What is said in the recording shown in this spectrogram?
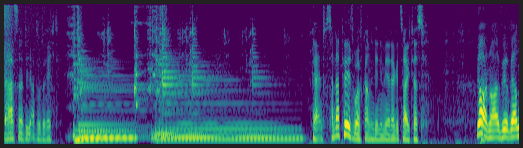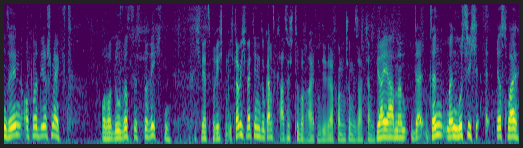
hast du natürlich absolut recht. Ja, interessanter Pilz, Wolfgang, den du mir da gezeigt hast. Ja, na, wir werden sehen, ob er dir schmeckt. Oder du wirst es berichten. Ich werde es berichten. Ich glaube, ich werde ihn so ganz klassisch zubereiten, wie wir vorhin schon gesagt haben. Ja, ja, man, da, dann, man muss sich erstmal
